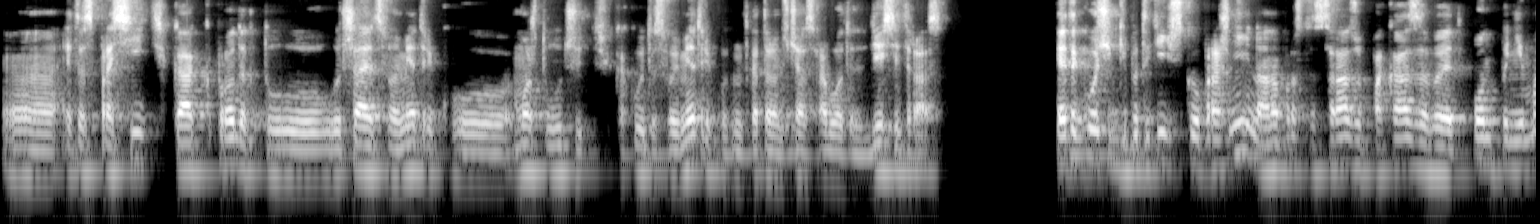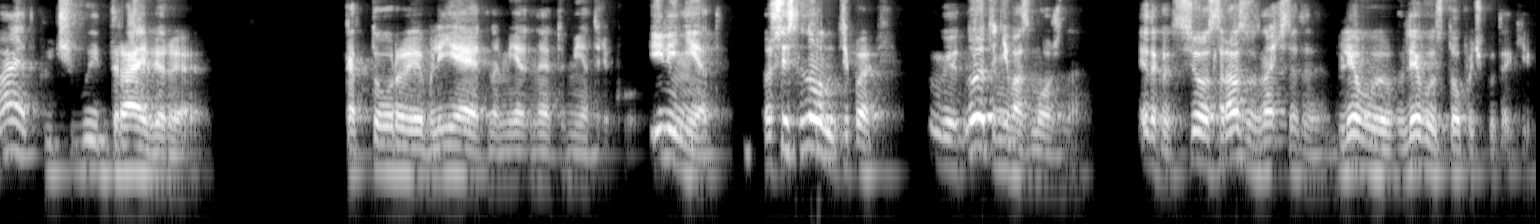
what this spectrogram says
э, это спросить, как продукт улучшает свою метрику, может улучшить какую-то свою метрику, над которой он сейчас работает, 10 раз. Это очень гипотетическое упражнение, но оно просто сразу показывает, он понимает ключевые драйверы, которые влияют на, на эту метрику, или нет. Потому что если, ну, он типа, говорит, ну, это невозможно. И такой, все, сразу, значит, это в левую, в левую стопочку таких.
